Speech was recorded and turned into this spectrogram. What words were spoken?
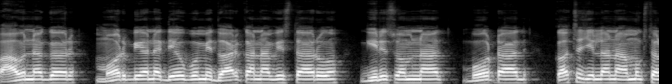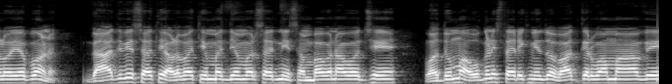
ભાવનગર, મોરબી અને દેવભૂમિ દ્વારકાના વિસ્તારો, ગીર સોમનાથ, બોટાદ, કચ્છ જિલ્લાના અમુક સ્થળોએ પણ ગાજવીજ સાથે હળવાથી મધ્યમ વરસાદની સંભાવનાઓ છે. વધુમાં ઓગણીસ તારીખની જો વાત કરવામાં આવે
